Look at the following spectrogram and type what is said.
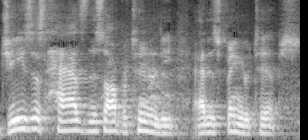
Jesus has this opportunity at his fingertips.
